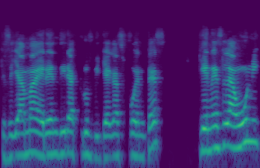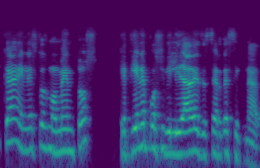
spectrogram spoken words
que se llama Herendira Cruz Villegas Fuentes, quien es la única en estos momentos que tiene posibilidades de ser designada,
